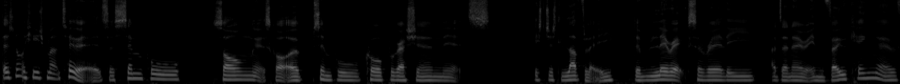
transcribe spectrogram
there's not a huge amount to it. It's a simple song. It's got a simple chord progression. It's, it's just lovely. The lyrics are really, I don't know, invoking of,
